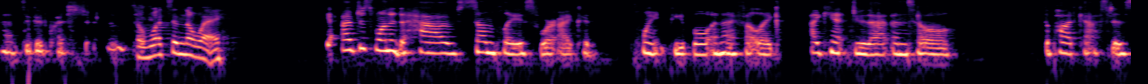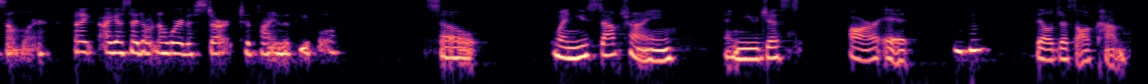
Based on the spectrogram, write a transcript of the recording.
That's a good question. So what's in the way? Yeah, I've just wanted to have some place where I could point people and I felt like I can't do that until the podcast is somewhere. But I, I guess I don't know where to start to find the people. So when you stop trying and you just are it, mm-hmm. they'll just all come.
